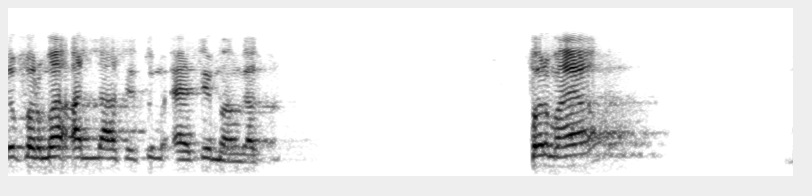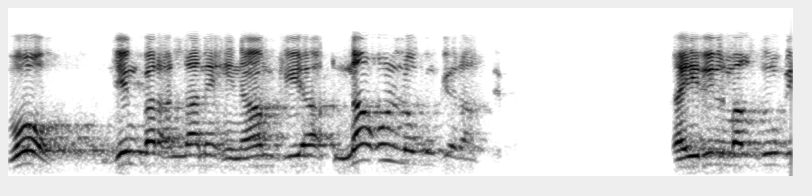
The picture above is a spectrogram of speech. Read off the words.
تو فرمایا، اللہ سے تم ایسے مانگا کر۔ فرمایا، وہ جن پر اللہ نے انعام کیا، نہ ان لوگوں کے راستے پر۔ غیر المغضوب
